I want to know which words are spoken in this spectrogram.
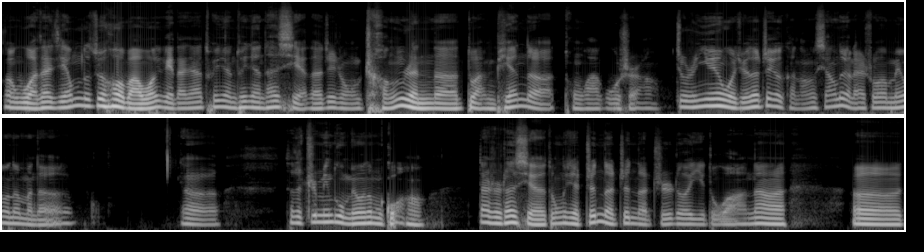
呃，我在节目的最后吧，我给大家推荐推荐他写的这种成人的短篇的童话故事啊，就是因为我觉得这个可能相对来说没有那么的，呃，他的知名度没有那么广，但是他写的东西真的真的值得一读啊。那，呃。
